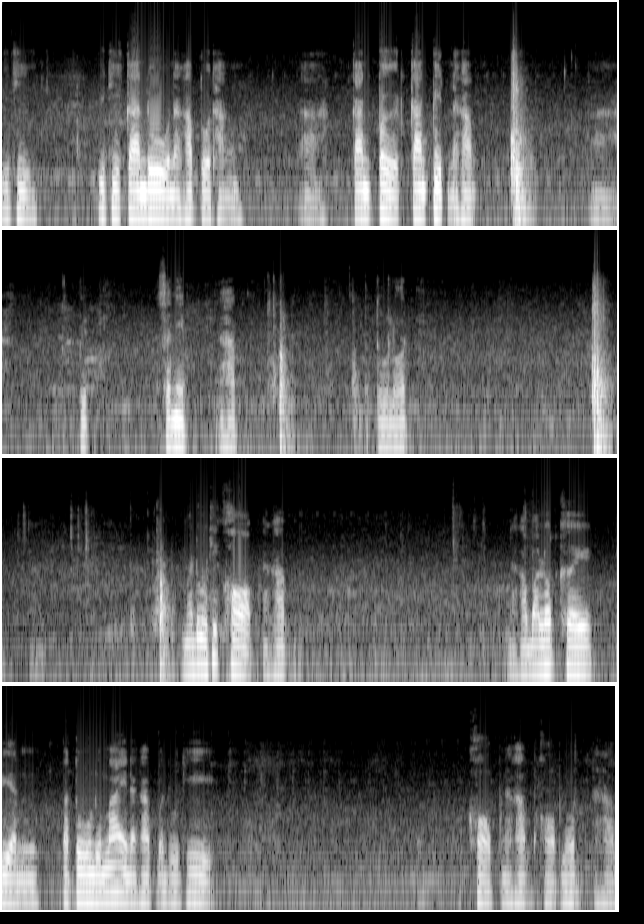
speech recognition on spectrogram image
วิธีวิธีการดูนะครับตัวถังอ่า การเปิดการปิดนะครับปิดสนิทนะครับประตูรถ มาดูที่ขอบนะครับนะครับ ว่ารถเคยเปลี่ยนประตูหรือไม่นะครับ มาดูที่ขอบนะครับ ขอบรถนะครับ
